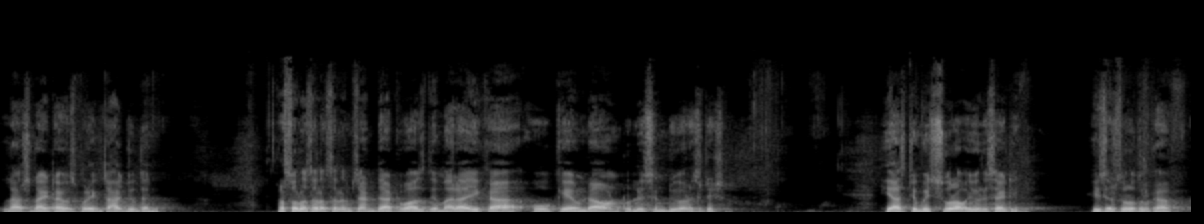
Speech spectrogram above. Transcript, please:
last night. I was praying tahajjud and Rasulullah said that was the malaika who came down to listen to your recitation. He asked him, which surah were you reciting? He said, Surah Al-Kahf.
